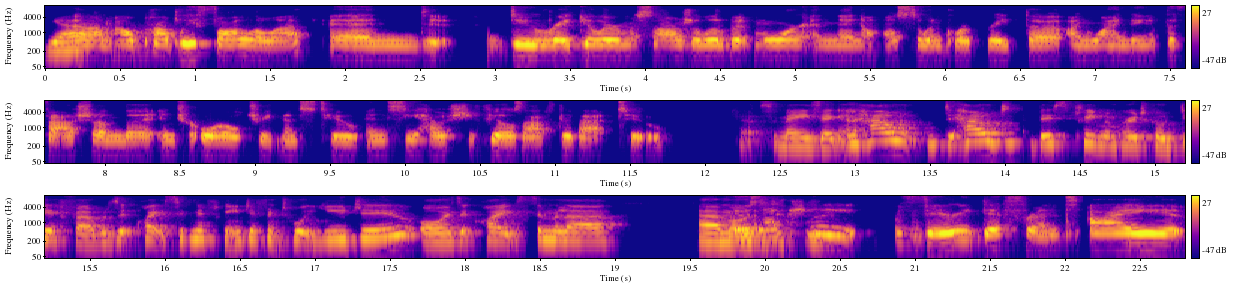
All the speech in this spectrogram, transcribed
Yeah. Um, I'll probably follow up and do regular massage a little bit more and then also incorporate the unwinding of the fascia and the intraoral treatments too and see how she feels after that too that's amazing. And how how did this treatment protocol differ? Was it quite significantly different to what you do or is it quite similar um, it was actually very different. I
